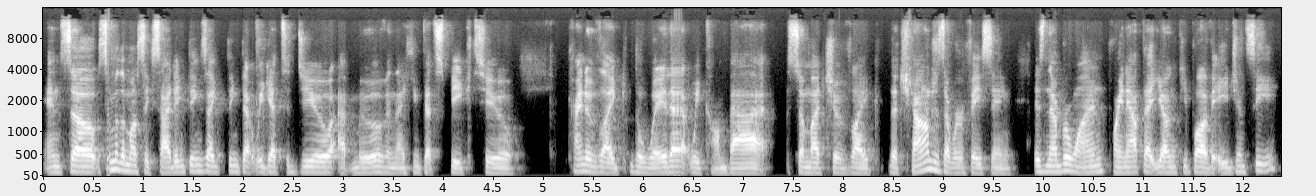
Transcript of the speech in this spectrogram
And so, some of the most exciting things I think that we get to do at Move, and I think that speak to kind of like the way that we combat so much of like the challenges that we're facing is number one, point out that young people have agency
